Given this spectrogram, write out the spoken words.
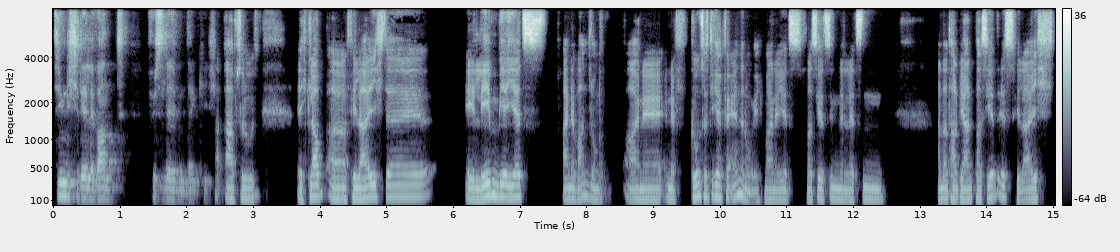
ziemlich relevant fürs Leben, denke ich. Absolut. Ich glaube, äh, vielleicht äh, erleben wir jetzt eine Wandlung, eine, eine grundsätzliche Veränderung. Ich meine jetzt, was jetzt in den letzten anderthalb Jahren passiert ist, vielleicht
